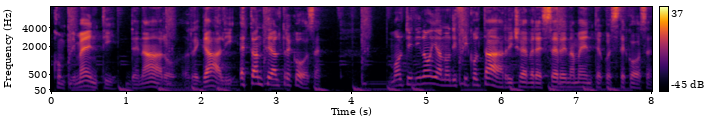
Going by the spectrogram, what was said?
complimenti, denaro, regali e tante altre cose. Molti di noi hanno difficoltà a ricevere serenamente queste cose.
